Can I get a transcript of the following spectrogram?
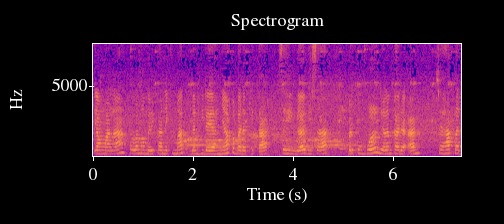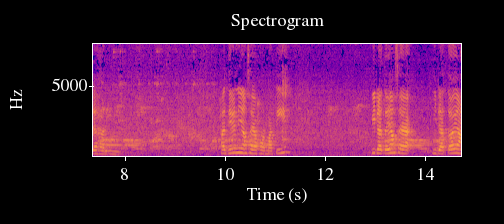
Yang mana telah memberikan nikmat dan hidayahnya kepada kita Sehingga bisa berkumpul dalam keadaan sehat pada hari ini. Hadirin yang saya hormati Pidato yang saya pidato yang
